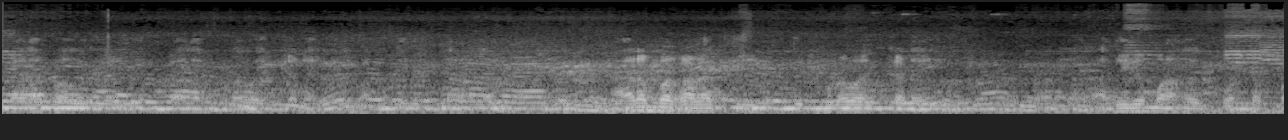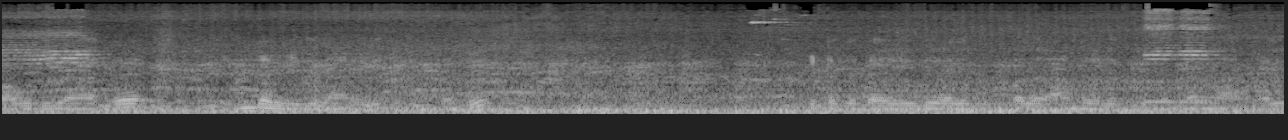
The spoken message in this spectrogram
பல பகுதிகளில் பல புடவை கடைகள் வந்திருந்தார்கள் ஆரம்ப காலத்தில் இருந்து புடவை கடை அதிகமாக கொண்ட பகுதியாக இந்த வீதிதான் இருக்கின்றது. கிட்டத்தட்ட இருபது முப்பது ஆண்டுகளுக்கு முன்னர் நாங்கள்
